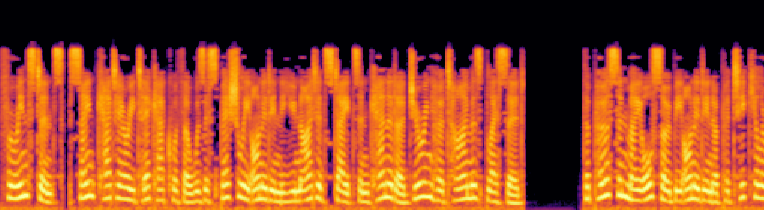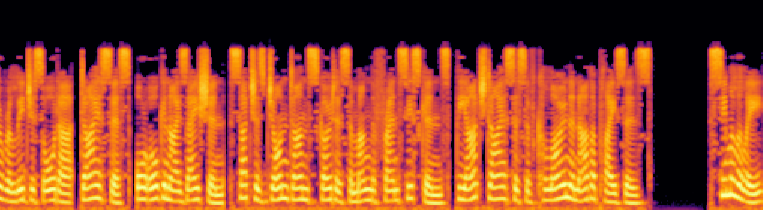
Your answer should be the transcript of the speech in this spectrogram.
For instance, Saint Kateri Tekakwitha was especially honored in the United States and Canada during her time as blessed. The person may also be honored in a particular religious order, diocese, or organization, such as John Duns Scotus among the Franciscans, the Archdiocese of Cologne and other places. Similarly,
